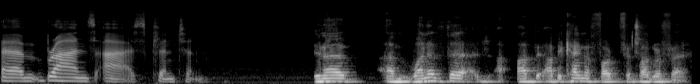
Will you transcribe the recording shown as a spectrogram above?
um, Bryan's eyes, Clinton? You know, um, one of the I, I became a pho- photographer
